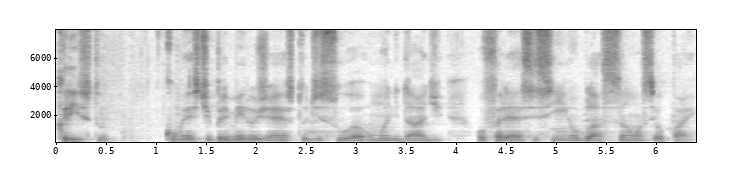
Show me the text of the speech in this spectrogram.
Cristo, com este primeiro gesto de sua humanidade, oferece-se em oblação a seu Pai.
